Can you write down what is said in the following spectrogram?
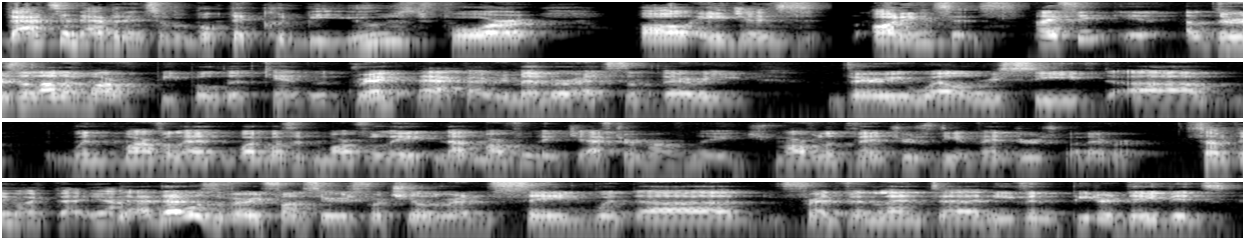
that's an evidence of a book that could be used for all ages audiences. I think it, uh, there's a lot of Marvel people that can do it. Greg Pak, I remember, had some very very well received uh, when Marvel had what was it? Marvel Age, not Marvel Age, after Marvel Age, Marvel Adventures, The Avengers, whatever. Something like that, yeah. Yeah, that was a very fun series for children. Same with uh, Fred Van Lente and even Peter David's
